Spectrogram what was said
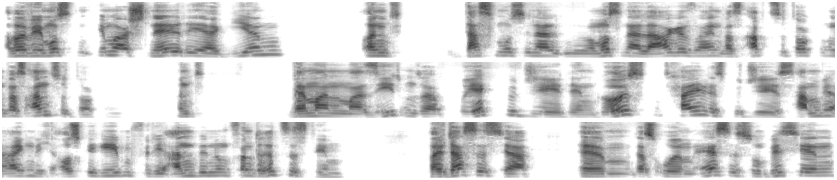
aber wir mussten immer schnell reagieren und das muss in der, man muss in der Lage sein, was abzudocken und was anzudocken. Und wenn man mal sieht, unser Projektbudget, den größten Teil des Budgets haben wir eigentlich ausgegeben für die Anbindung von Drittsystemen. Weil das ist ja, ähm, das OMS ist so ein bisschen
